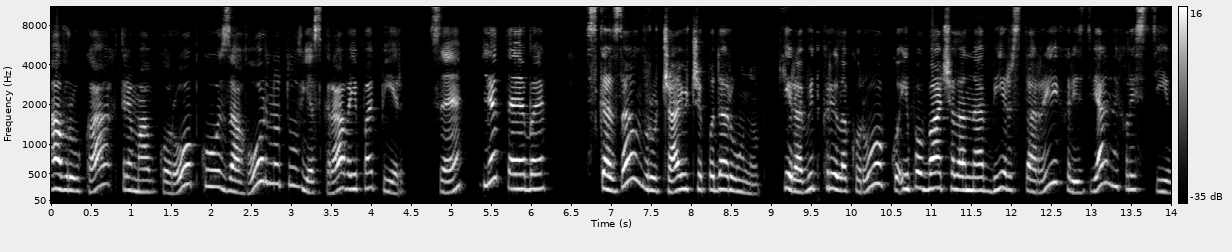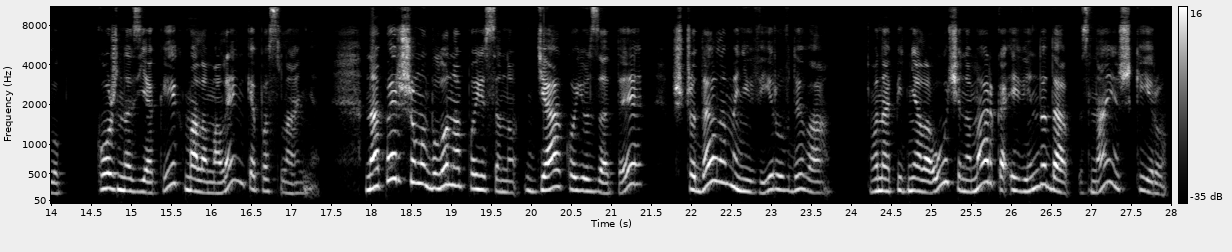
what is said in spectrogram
а в руках тримав коробку, загорнуту в яскравий папір. Це для тебе, сказав, вручаючи подарунок. Кіра відкрила коробку і побачила набір старих різдвяних листівок, кожна з яких мала маленьке послання. На першому було написано Дякую за те, що дала мені віру в дива. Вона підняла очі на Марка, і він додав Знаєш, Кіро,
